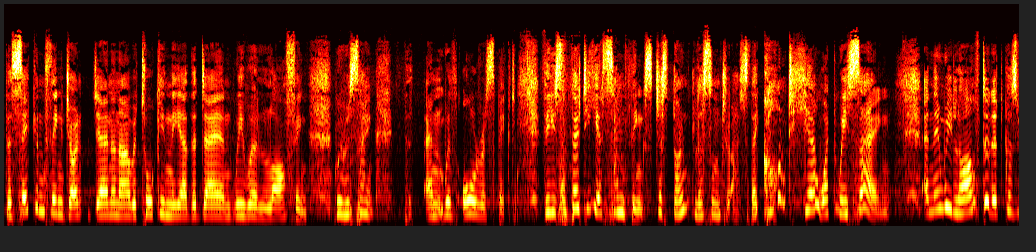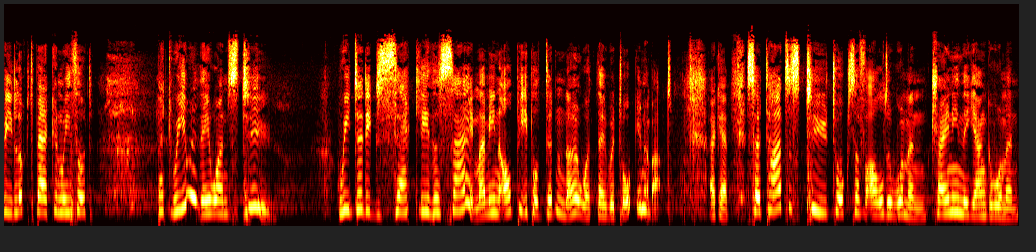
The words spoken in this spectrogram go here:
The second thing, John, Jan and I were talking the other day and we were laughing. We were saying, and with all respect, these 30 year somethings just don't listen to us. They can't hear what we're saying. And then we laughed at it because we looked back and we thought, but we were there once too we did exactly the same. I mean, old people didn't know what they were talking about. Okay, so Titus 2 talks of older women training the younger woman,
